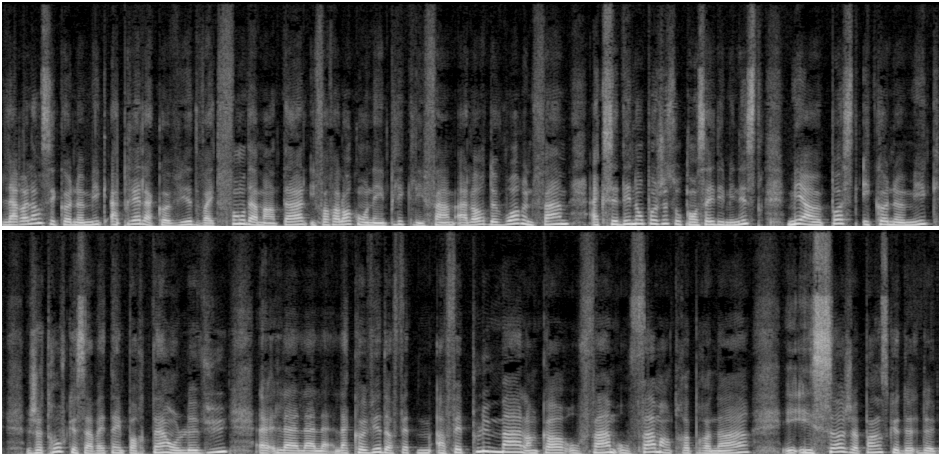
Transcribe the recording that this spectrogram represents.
la relance économique après la COVID va être fondamentale. Il va falloir qu'on implique les femmes. Alors, de voir une femme accéder non pas juste au Conseil des ministres, mais à un poste économique, je trouve que ça va être important. On l'a vu, euh, la, la, la, la COVID a fait, a fait plus mal encore aux femmes, aux femmes entrepreneurs. Et, ça, je pense que de,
